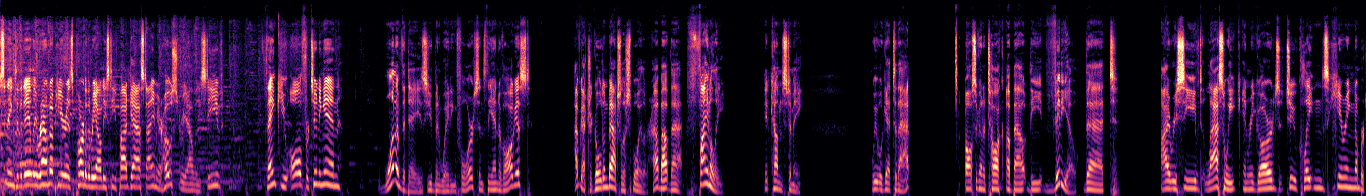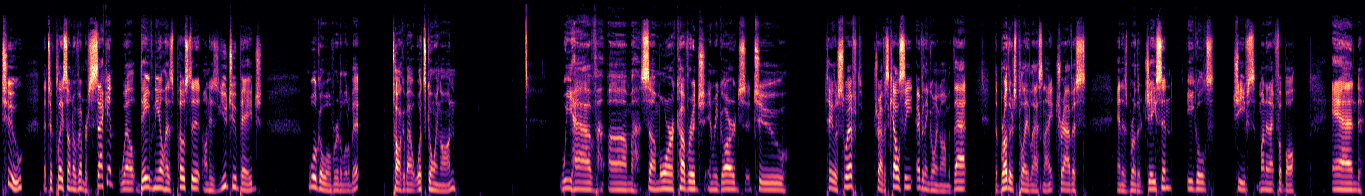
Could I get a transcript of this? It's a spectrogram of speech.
listening to the Daily Roundup here as part of the Reality Steve podcast. I am your host, Reality Steve. Thank you all for tuning in. One of the days you've been waiting for since the end of August. I've got your Golden Bachelor spoiler. How about that? Finally, it comes to me. We will get to that. Also, going to talk about the video that I received last week in regards to Clayton's hearing number two that took place on November 2nd. Well, Dave Neal has posted it on his YouTube page. We'll go over it a little bit, talk about what's going on. We have um, some more coverage in regards to Taylor Swift, Travis Kelce, everything going on with that. The brothers played last night, Travis and his brother Jason, Eagles, Chiefs, Monday Night Football. And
